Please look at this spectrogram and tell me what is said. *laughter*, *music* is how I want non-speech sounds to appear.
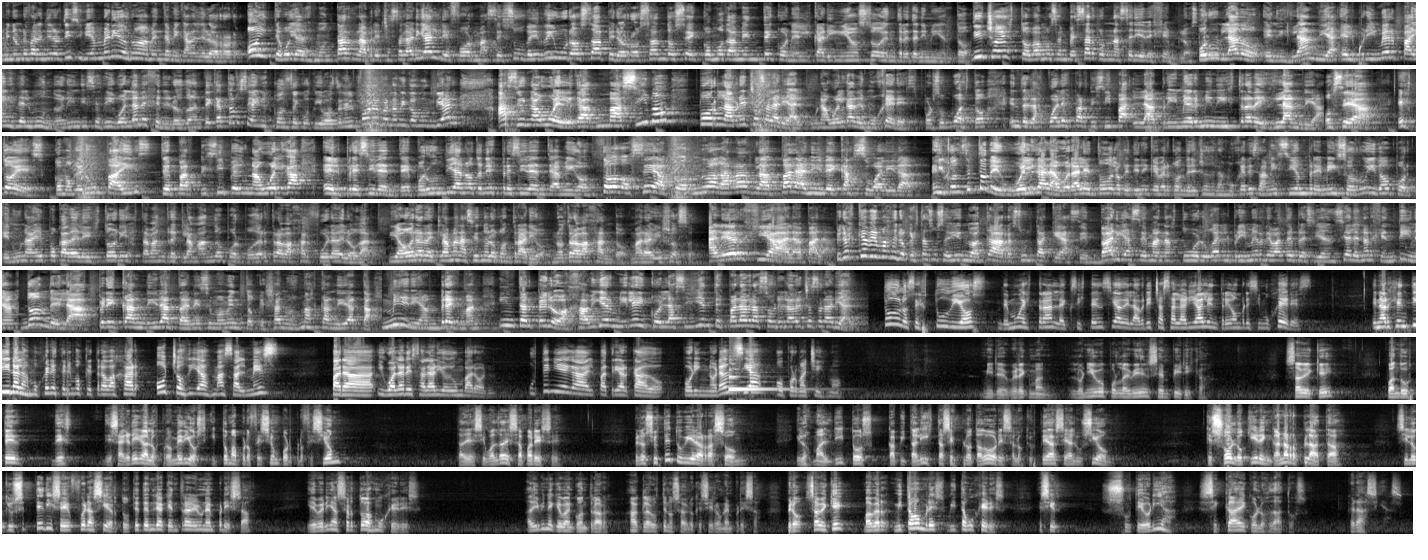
mi nombre es Valentina Ortiz y bienvenidos nuevamente a mi canal del horror. Hoy te voy a desmontar la brecha salarial de forma sesuda y rigurosa, pero rozándose cómodamente con el cariñoso entretenimiento. Dicho esto, vamos a empezar con una serie de ejemplos. Por un lado, en Islandia, el primer país del mundo en índices de igualdad de género durante 14 años consecutivos en el Foro Económico Mundial, hace una huelga masiva por la brecha salarial. Una huelga de mujeres, por supuesto, entre las cuales participa la primer ministra de Islandia. O sea, esto es como que en un país te participe de una huelga el presidente. Por un día no tenés presidente, amigo. Todo sea por no agarrar la pala ni de casualidad. El concepto de huelga laboral en todo lo que tiene que ver con derechos de las mujeres a mí siempre me hizo ruido porque en una época de la historia estaban reclamando por poder trabajar fuera del hogar. Y ahora reclaman haciendo lo contrario, no trabajando. Maravilloso. Alergia a la pala. Pero es además de lo que está sucediendo acá, resulta que hace varias semanas tuvo lugar el primer debate presidencial en Argentina, donde la precandidata en ese momento, que ya no es más candidata, Miriam Bregman, interpeló a Javier Milei con las siguientes palabras sobre la brecha salarial. Todos los estudios demuestran la existencia de la brecha salarial entre hombres y mujeres. En Argentina las mujeres tenemos que trabajar ocho días más al mes para igualar el salario de un varón. ¿Usted niega el patriarcado por ignorancia o por machismo? Mire, Breckman, lo niego por la evidencia empírica. ¿Sabe qué? Cuando usted desagrega los promedios y toma profesión por profesión, la desigualdad desaparece. Pero si usted tuviera razón, y los malditos capitalistas explotadores a los que usted hace alusión, que solo quieren ganar plata, si lo que usted dice fuera cierto, usted tendría que entrar en una empresa y deberían ser todas mujeres. Adivine qué va a encontrar. Ah, claro, usted no sabe lo que sería una empresa. Pero, ¿sabe qué? Va a haber mitad hombres, mitad mujeres. Es decir, su teoría se cae con los datos. Gracias.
